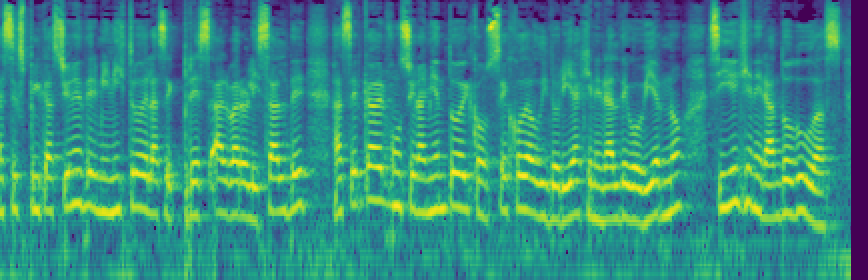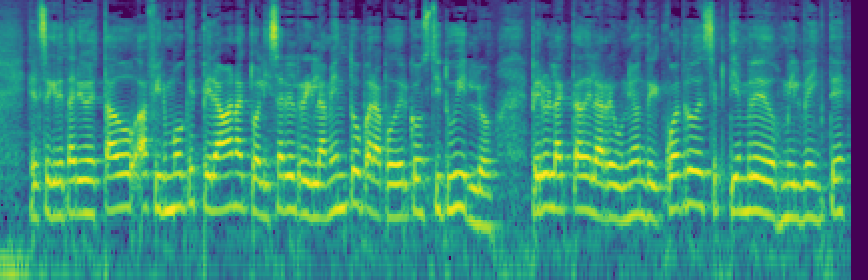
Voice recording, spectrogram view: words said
Las explicaciones del ministro de las Express Álvaro Lizalde acerca del funcionamiento del Consejo de Auditoría General de Gobierno siguen generando dudas. El secretario de Estado afirmó que esperaban actualizar el reglamento para poder constituirlo, pero el acta de la reunión del 4 de septiembre de 2020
